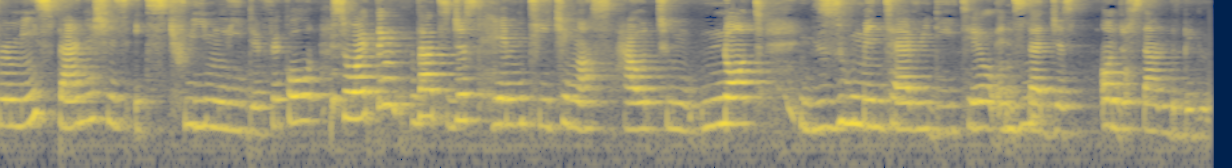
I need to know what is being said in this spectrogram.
for me, Spanish is extremely difficult. So I think that's just him teaching us how to not zoom into every detail, Mm-hmm. instead, just understand the bigger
